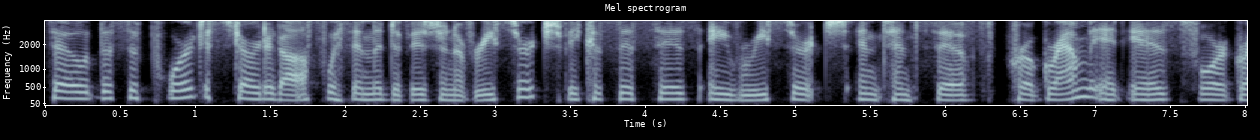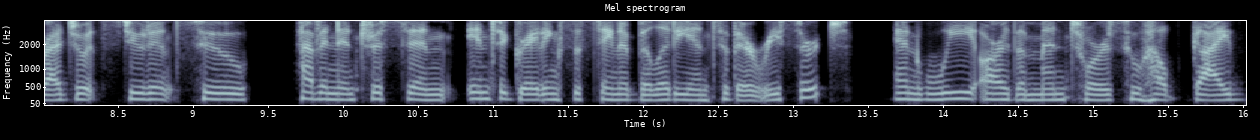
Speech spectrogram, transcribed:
So the support started off within the Division of Research because this is a research intensive program. It is for graduate students who have an interest in integrating sustainability into their research. And we are the mentors who help guide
